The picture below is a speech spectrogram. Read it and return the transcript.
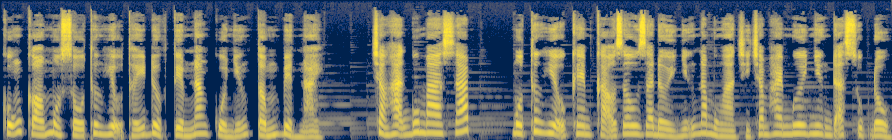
cũng có một số thương hiệu thấy được tiềm năng của những tấm biển này. Chẳng hạn Buma Sap, một thương hiệu kem cạo râu ra đời những năm 1920 nhưng đã sụp đổ.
